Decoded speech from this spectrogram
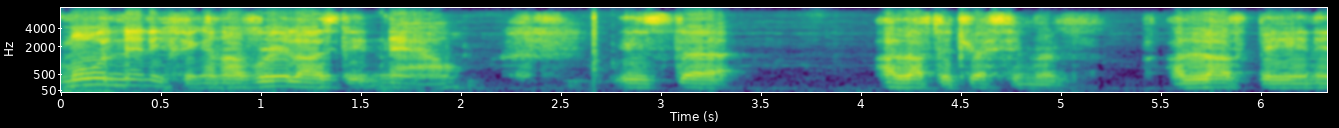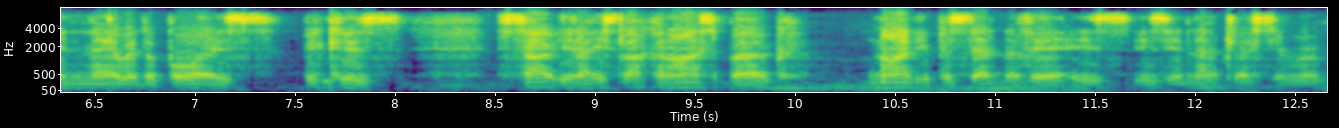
more than anything, and I've realised it now, is that I love the dressing room. I love being in there with the boys because so you know it's like an iceberg. Ninety percent of it is is in that dressing room.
